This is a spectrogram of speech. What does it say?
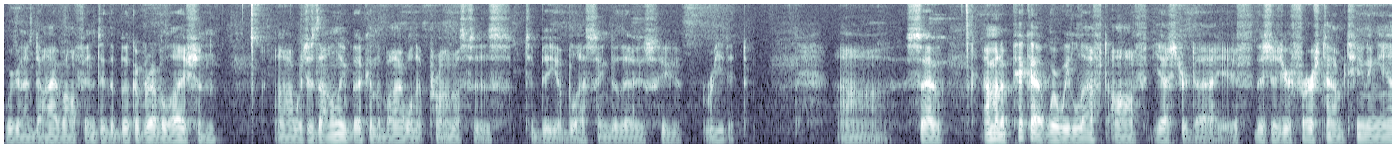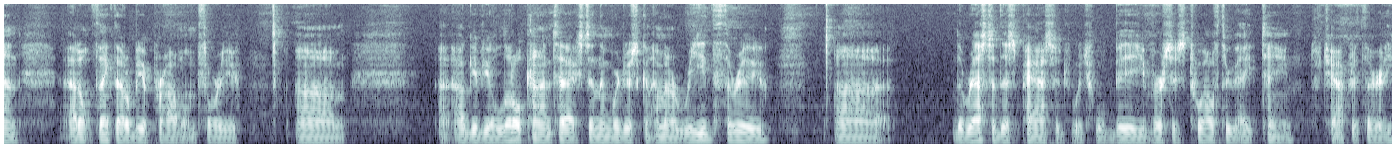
we're going to dive off into the book of Revelation, uh, which is the only book in the Bible that promises to be a blessing to those who read it. Uh, so I'm going to pick up where we left off yesterday. If this is your first time tuning in, I don't think that'll be a problem for you. Um, I'll give you a little context, and then we're just going. I'm going to read through uh, the rest of this passage, which will be verses 12 through 18, chapter 30,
